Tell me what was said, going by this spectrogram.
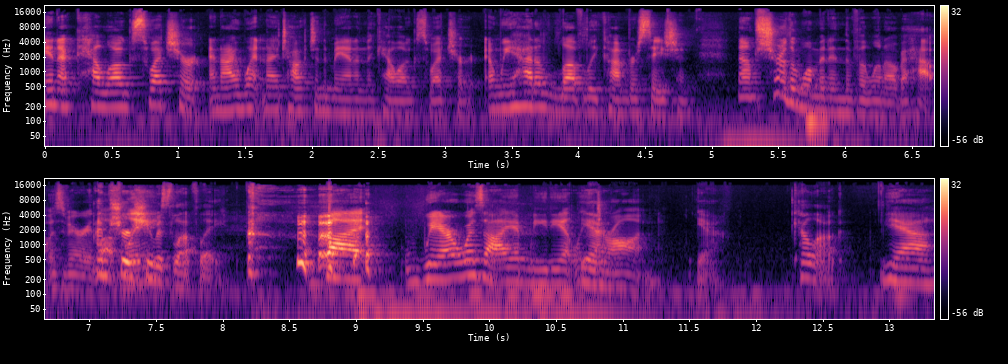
in a Kellogg sweatshirt. And I went and I talked to the man in the Kellogg sweatshirt, and we had a lovely conversation. Now I'm sure the woman in the Villanova hat was very lovely. I'm sure she was lovely. But where was I immediately Yeah. drawn? yeah. Kellogg. Yeah.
